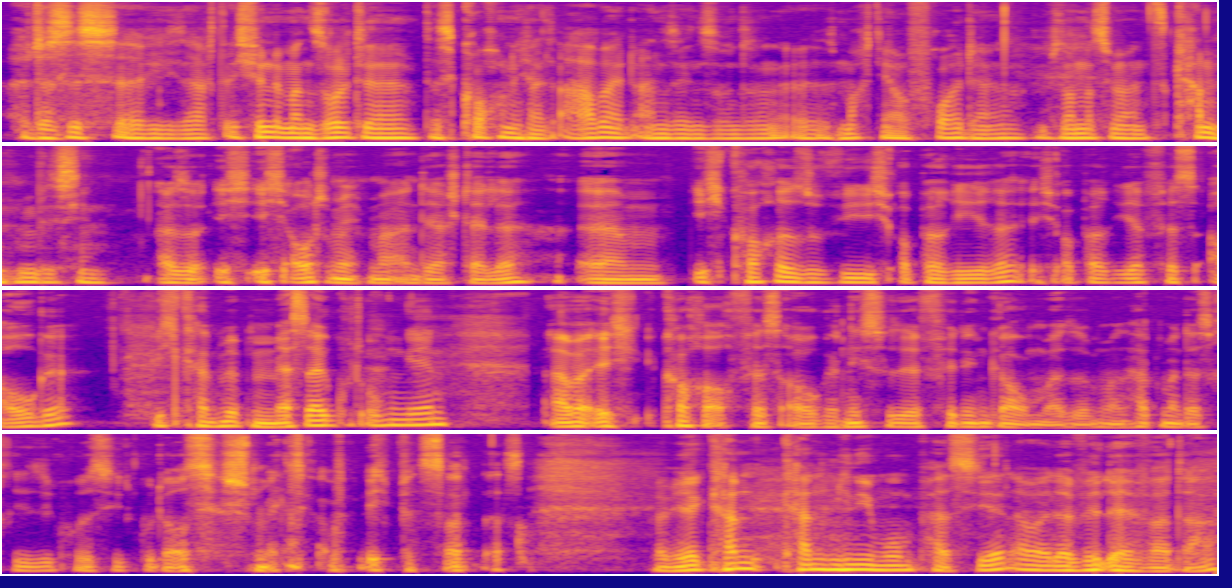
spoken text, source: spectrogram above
Also das ist, äh, wie gesagt, ich finde, man sollte das Kochen nicht als Arbeit ansehen, sondern es macht ja auch Freude, besonders wenn man es kann ein bisschen. Also ich, ich oute mich mal an der Stelle. Ähm, ich koche so wie ich operiere. Ich operiere fürs Auge. Ich kann mit dem Messer gut umgehen, aber ich koche auch fürs Auge, nicht so sehr für den Gaumen. Also man hat man das Risiko, es sieht gut aus, es schmeckt aber nicht besonders. Bei mir kann, kann Minimum passieren, aber der Wille war da.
